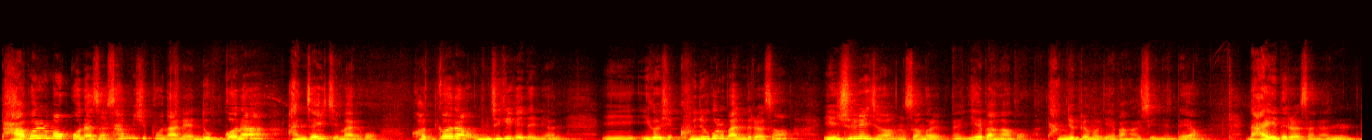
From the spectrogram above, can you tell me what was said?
밥을 먹고 나서 30분 안에 눕거나 앉아있지 말고 걷거나 움직이게 되면 이, 이것이 근육을 만들어서 인슐린 저항성을 예방하고 당뇨병을 예방할 수 있는데요. 나이 들어서는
